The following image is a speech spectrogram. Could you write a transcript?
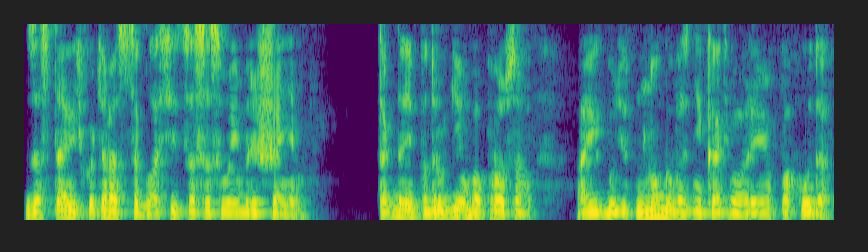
Заставить хоть раз согласиться со своим решением. Тогда и по другим вопросам – а их будет много возникать во время похода,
